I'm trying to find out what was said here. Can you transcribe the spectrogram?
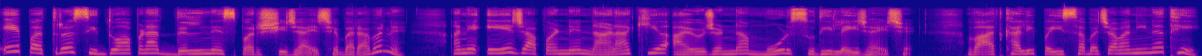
એ પત્ર સીધો આપણા દિલને સ્પર્શી જાય છે, બરાબર ને? અને એ જ આપણને નાણાકીય આયોજનના મૂળ સુધી લઈ જાય છે. વાત ખાલી પૈસા બચાવવાની નથી.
